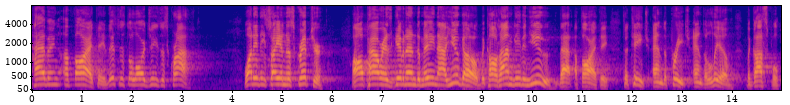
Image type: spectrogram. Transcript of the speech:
having authority. This is the Lord Jesus Christ. What did he say in the scripture? All power is given unto me. Now you go, because I'm giving you that authority to teach and to preach and to live the gospel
